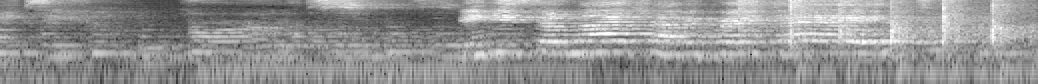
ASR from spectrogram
Exhale. Thank you so much. Have a great day.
